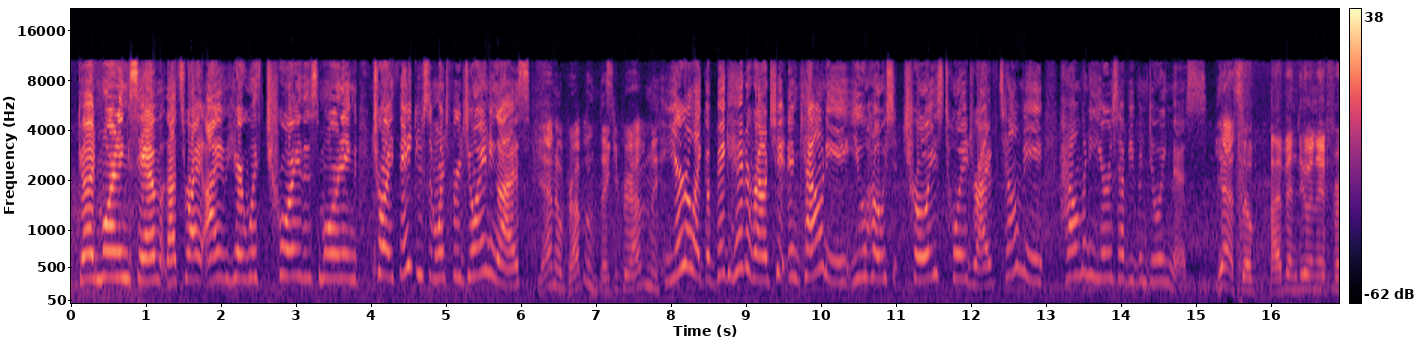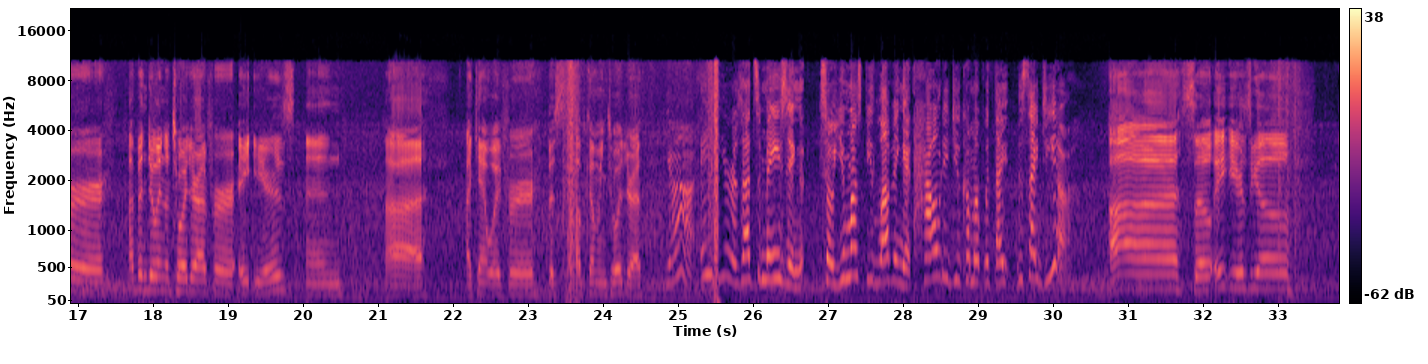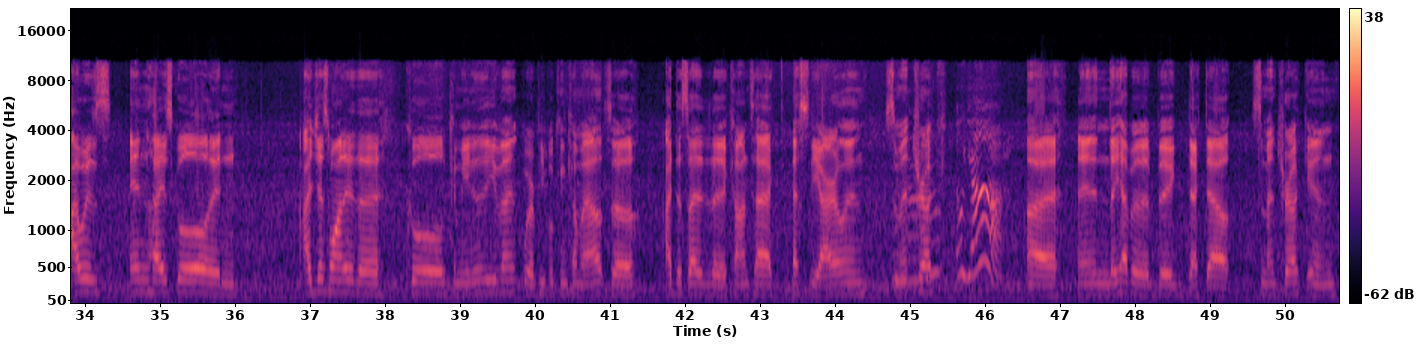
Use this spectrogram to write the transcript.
Good morning, Sam. That's right. I am here with Troy this morning. Troy, thank you so much for joining us. Yeah, no problem. Thank you for having me. You're like a big hit around Chittenden County. You host Troy's Toy Drive. Tell me, how many years have you been doing this? Yeah, so I've been doing it for, I've been doing the toy drive for eight years, and uh, I can't wait for this upcoming toy drive. Yeah, eight years. That's amazing. So you must be loving it. How did you come up with that, this idea? Uh, so eight years ago, I was in high school and I just wanted a cool community event where people can come out. So I decided to contact SD Ireland cement Mhm. truck. Oh, yeah. Uh, and they have a big decked out cement truck and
